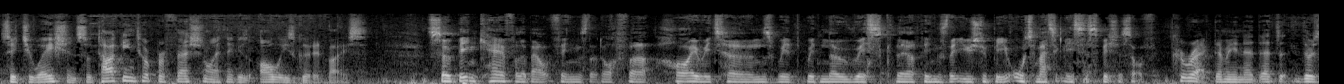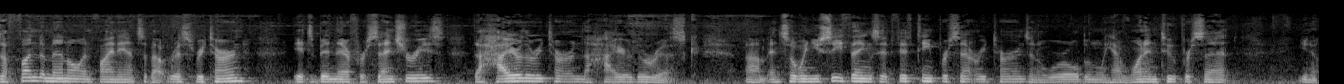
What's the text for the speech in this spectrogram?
situation. So talking to a professional, I think, is always good advice. So being careful about things that offer high returns with, with no risk, they are things that you should be automatically suspicious of. Correct. I mean, that, that's, there's a fundamental in finance about risk return. It's been there for centuries. The higher the return, the higher the risk. Um, and so when you see things at 15% returns in a world when we have 1 and 2%, you know,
